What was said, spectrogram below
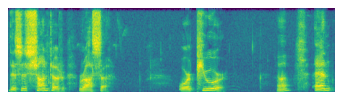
this is Shanta rasa, or pure. Huh? And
